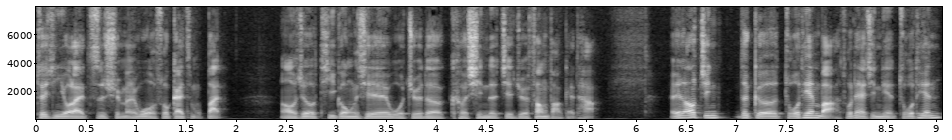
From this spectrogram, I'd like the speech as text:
最近又来咨询嘛，问我说该怎么办，然后就提供一些我觉得可行的解决方法给他。哎，然后今那个昨天吧，昨天还是今天？昨天，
